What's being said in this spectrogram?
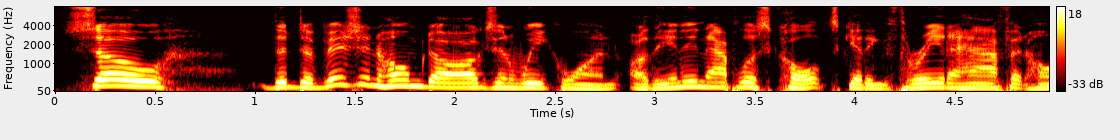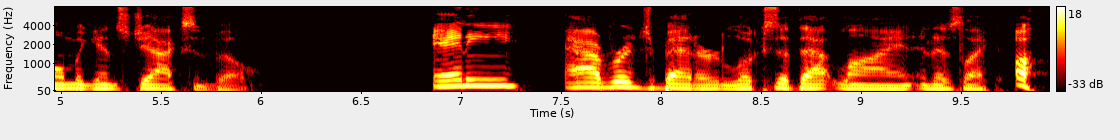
So, the division home dogs in week one are the Indianapolis Colts getting three and a half at home against Jacksonville. Any average better looks at that line and is like, oh,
